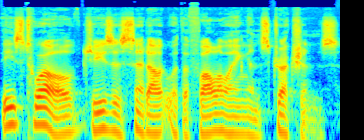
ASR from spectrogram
These twelve Jesus sent out with the following instructions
